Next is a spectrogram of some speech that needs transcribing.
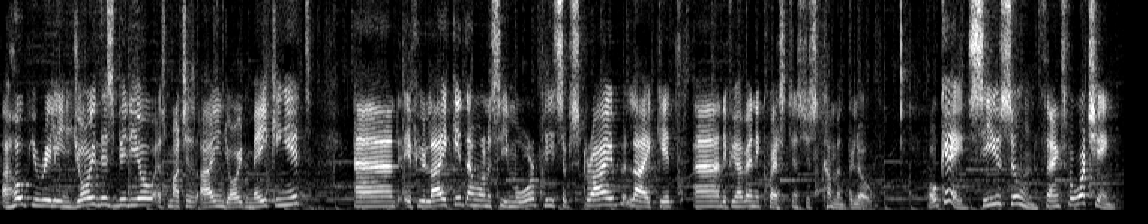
I hope you really enjoyed this video as much as I enjoyed making it. And if you like it and want to see more, please subscribe, like it, and if you have any questions, just comment below. Okay, see you soon. Thanks for watching.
